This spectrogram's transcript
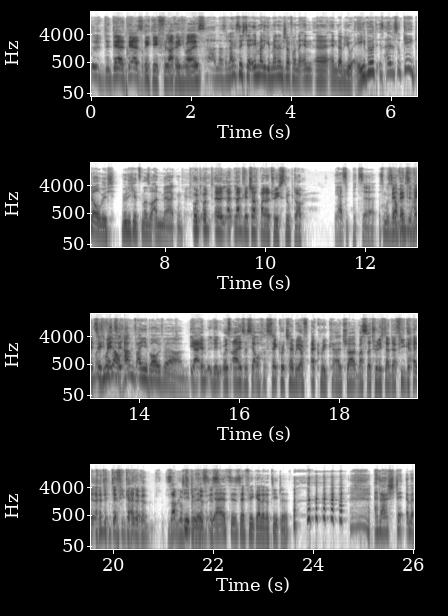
der, der ist richtig flach, ich weiß. Ah, na, solange es nicht der ehemalige Manager von der N äh, NWA wird, ist alles okay, glaube ich. Würde ich jetzt mal so anmerken. Und, und äh, La- Landwirtschaft war natürlich Snoop Dogg. Ja, also bitte. Es muss Wenn- ja auch, wenn wenn Hanf, sie- es muss wenn ja auch Hanf eingebaut werden. Ja, in den USA heißt es ja auch Secretary of Agriculture, was natürlich dann der viel, geil, der viel geilere Sammlungsbegriff ist. ist. Ja, jetzt ist der viel geilere Titel. Alter, ste- aber,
